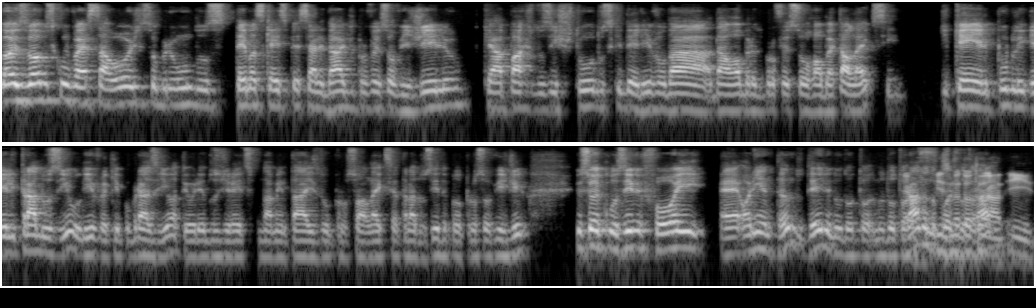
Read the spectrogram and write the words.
Nós vamos conversar hoje sobre um dos temas que é a especialidade do professor Vigílio, que é a parte dos estudos que derivam da, da obra do professor Robert Alexi, de quem ele, public, ele traduziu o livro aqui para o Brasil, a Teoria dos Direitos Fundamentais do professor Alex, é traduzida pelo professor Virgílio. E o senhor, inclusive, foi é, orientando dele no, doutor, no doutorado? Eu fiz no meu doutorado, e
